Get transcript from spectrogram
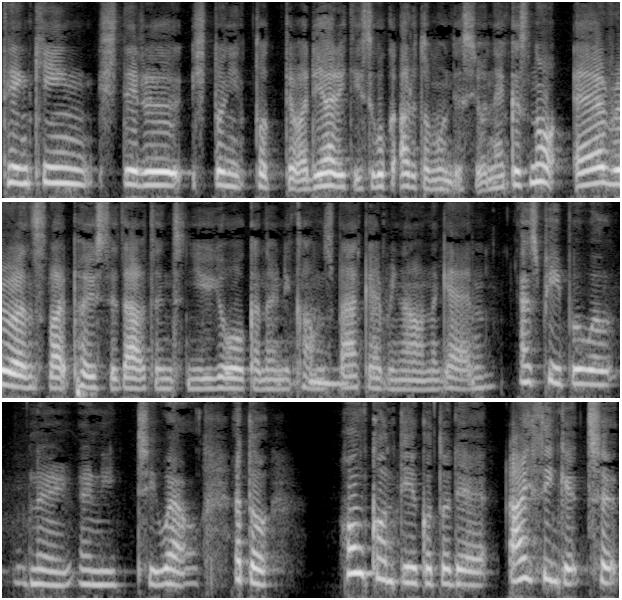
転勤してる人にとってはリアリティすごくあると思うんですよね。Because not everyone's like posted out into New York and only comes back every now and again. As people will know only too well. あと、香港っていうことで、I think it took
